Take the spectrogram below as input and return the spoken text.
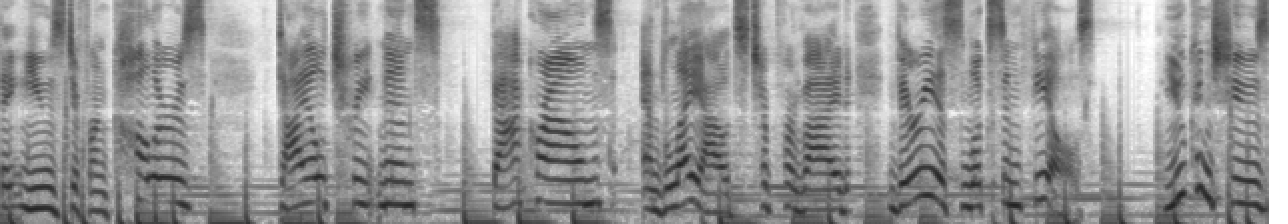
that use different colors, dial treatments, backgrounds, and layouts to provide various looks and feels. You can choose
